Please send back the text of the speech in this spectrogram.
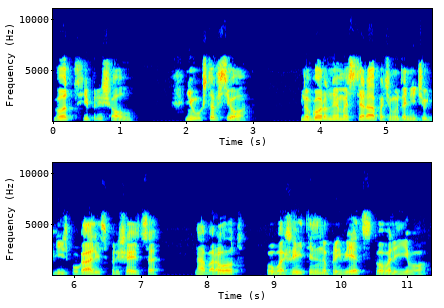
Вот и пришел. Неужто все? Но горные мастера почему-то ничуть не испугались пришельца, наоборот, уважительно приветствовали его.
